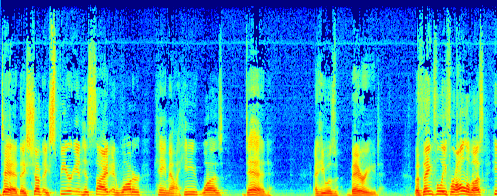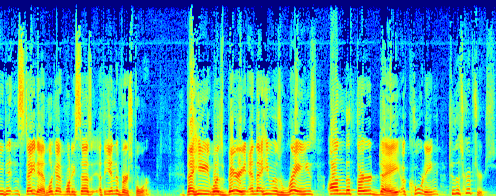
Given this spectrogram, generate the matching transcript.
dead. They shoved a spear in his side and water came out. He was dead and he was buried. But thankfully for all of us, he didn't stay dead. Look at what he says at the end of verse 4 that he was buried and that he was raised on the third day according to the scriptures.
